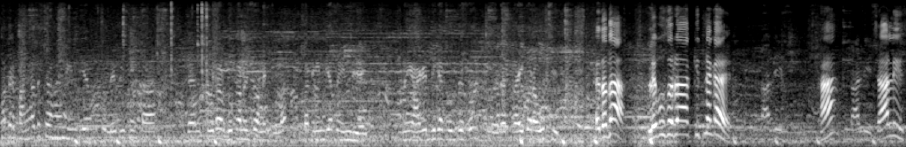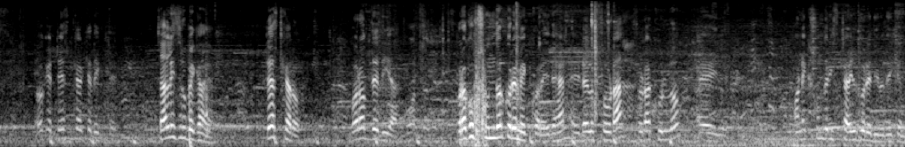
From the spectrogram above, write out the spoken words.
আমাদের বাংলাদেশে হয় না ইন্ডিয়ার মতো লেবু সোডা দেন সোডার দোকান হইতে অনেকগুলো বাট ইন্ডিয়া তো ইন্ডিয়াই মানে আগের দিকে চলতে তো এটা ট্রাই করা উচিত। এ দাদা লেবু সোডা কিতনে কায় হ্যাঁ? চালিশ। ওকে টেস্ট করকে দেখতে। चालीस रुपए का है টেস্ট করো বরফ দিয়ে দিয়া ওরা খুব সুন্দর করে মেক করে এই দেখেন এটা হলো সোডা সোডা খুললো এই যে অনেক সুন্দর স্টাইল করে দিবে দেখেন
